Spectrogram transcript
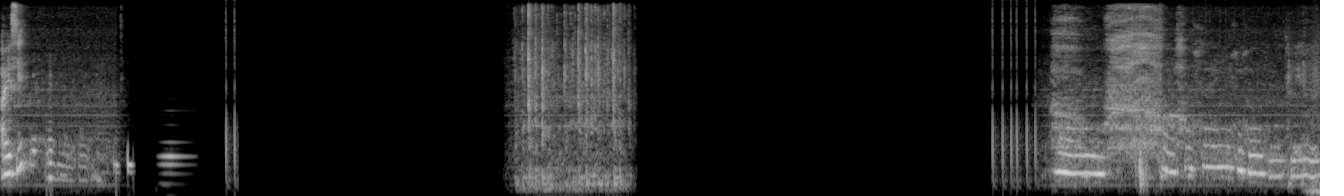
I see. 哦，好好好好好好。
